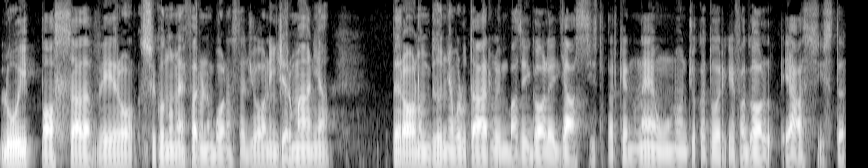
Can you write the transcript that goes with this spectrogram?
lui possa davvero, secondo me, fare una buona stagione in Germania, però non bisogna valutarlo in base ai gol e agli assist, perché non è un giocatore che fa gol e assist,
